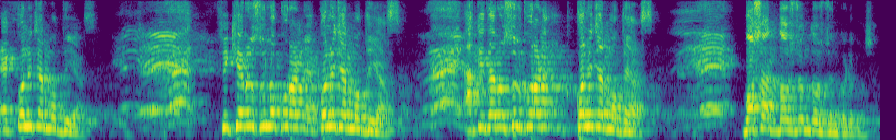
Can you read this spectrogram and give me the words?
এক কলিজার মধ্যেই আছে? ফিখের উসুলও কোরআন কলিজার মধ্যেই আছে। আকিদার উসুল কোরআন কলিজার মধ্যে আছে। বসান, দশজন দশজন করে বসান।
